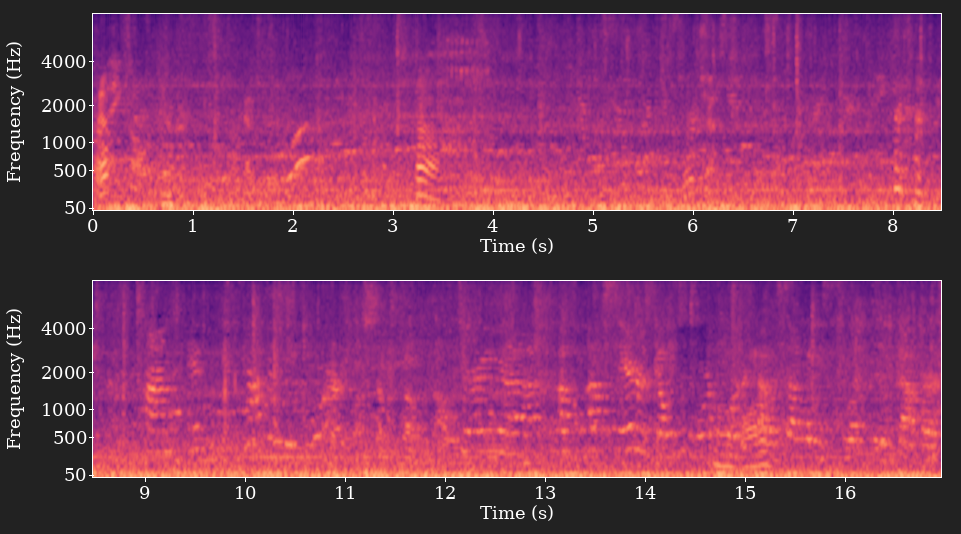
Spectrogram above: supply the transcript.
Yep. Oh. Um, it, it's happened before. During, uh, up, upstairs going to the somebody slipped and got hurt.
